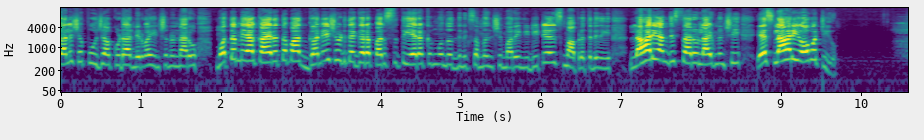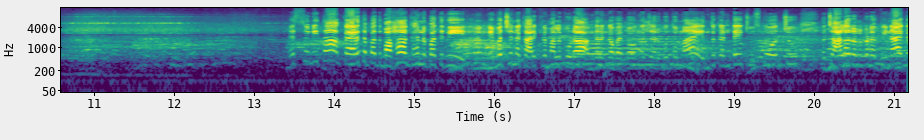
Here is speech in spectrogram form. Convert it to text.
కలశ పూజ కూడా నిర్వహించనున్నారు. మొత్తం మీద ఖైరతాబాద్ గణేశుడి దగ్గర పరిస్థితి ఏ రకంగా ఉందో దీనికి సంబంధించి మరిన్ని డీటెయిల్స్ మా ప్రతినిధి లహరి అందిస్తారు. లైవ్ నుంచి S Lahari over to you Sunitha Khairatabad మహాగణపతిని నిమజ్జన కార్యక్రమాలు కూడా అంగరంగ వైభవంగా జరుగుతున్నాయి. ఎందుకంటే చూసుకోవచ్చు చాలా రోజులు కూడా వినాయక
